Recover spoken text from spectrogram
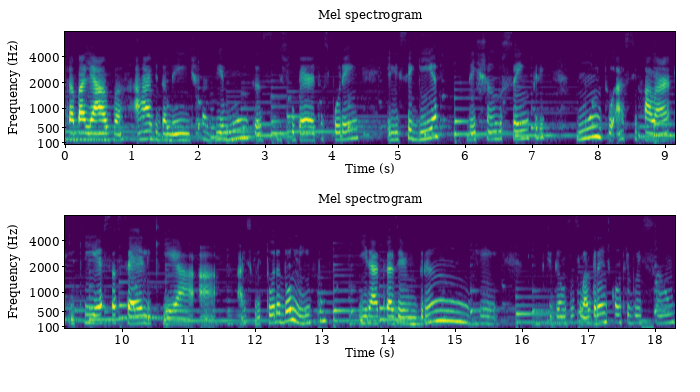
trabalhava avidamente, fazia muitas descobertas, porém ele seguia deixando sempre muito a se falar e que essa Sally, que é a, a, a escritora do livro, irá trazer um grande, digamos assim, uma grande contribuição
